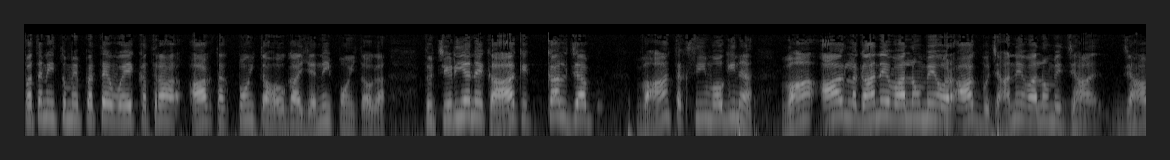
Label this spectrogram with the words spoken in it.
पता नहीं तुम्हें पता है वो एक कतरा आग तक पहुँचता होगा या नहीं पहुँचता होगा? तो चिड़िया ने कहा कि, कल जब वहाँ तकसीम होगी ना, वहाँ आग लगाने वालों में और आग बुझाने वालों में जहाँ जहाँ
